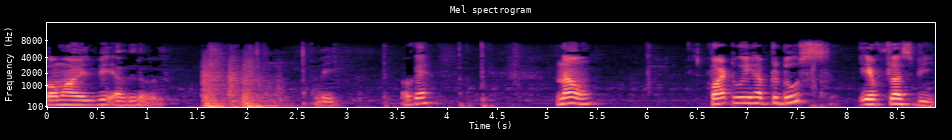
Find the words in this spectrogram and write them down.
comma will be available. B. Okay? Now what we have to do? Is a plus b.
